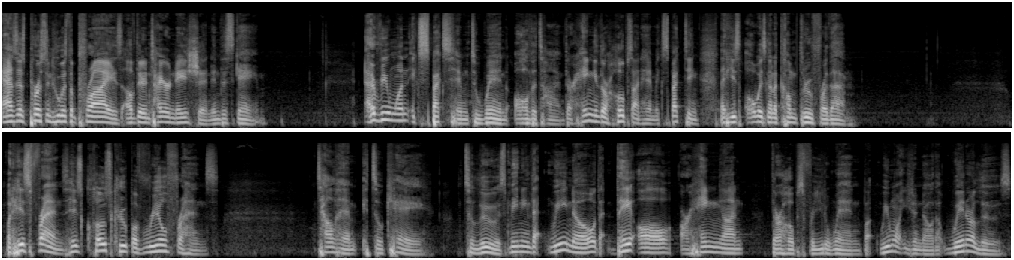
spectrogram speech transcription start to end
as this person who is the prize of their entire nation in this game, everyone expects him to win all the time. They're hanging their hopes on him, expecting that he's always going to come through for them. But his friends, his close group of real friends, tell him it's okay to lose, meaning that we know that they all are hanging on their hopes for you to win, but we want you to know that win or lose,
